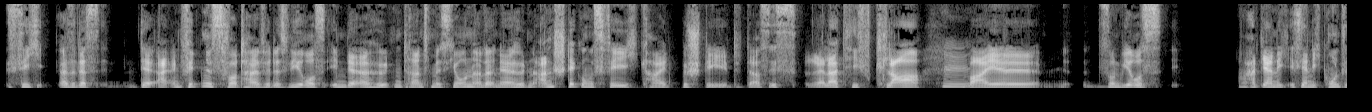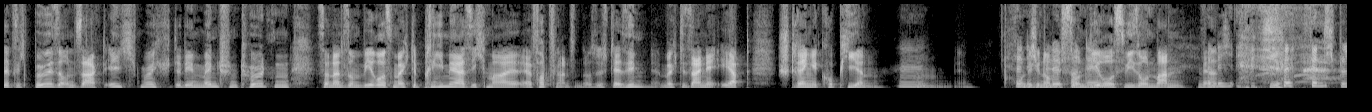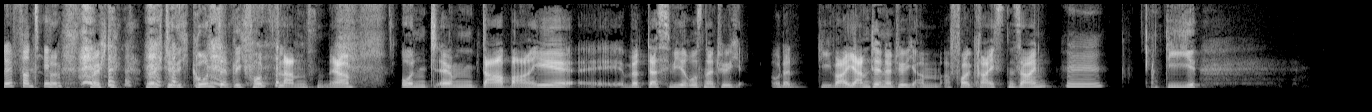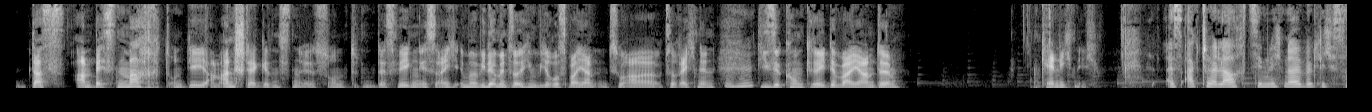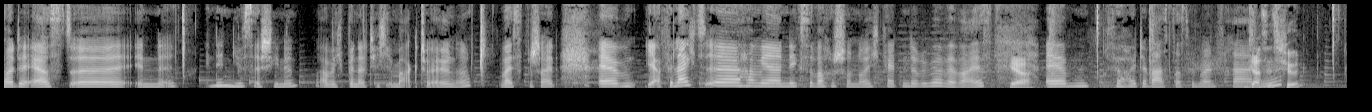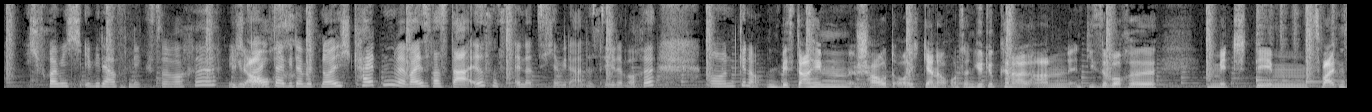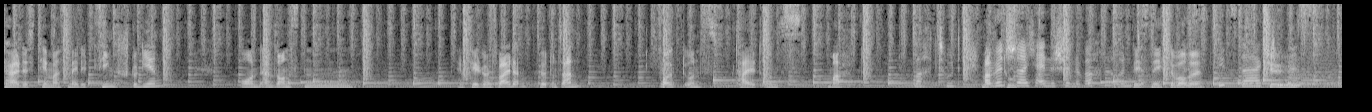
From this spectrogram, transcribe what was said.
sich, also das, der, ein Fitnessvorteil für das Virus in der erhöhten Transmission oder in der erhöhten Ansteckungsfähigkeit besteht. Das ist relativ klar, hm. weil so ein Virus hat ja nicht, ist ja nicht grundsätzlich böse und sagt, ich möchte den Menschen töten, sondern so ein Virus möchte primär sich mal äh, fortpflanzen. Das ist der Sinn. Er möchte seine Erbstränge kopieren. Hm. Grunde genommen ist so ein Virus wie so ein Mann. Ne? Finde ich, find ich blöd von dem. möchte, möchte sich grundsätzlich fortpflanzen, ja. Und ähm, dabei äh, wird das Virus natürlich oder die Variante natürlich am erfolgreichsten sein, hm. die das am besten macht und die am ansteckendsten ist. Und deswegen ist eigentlich immer wieder mit solchen Virusvarianten zu, äh, zu rechnen. Mhm. Diese konkrete Variante kenne ich nicht ist aktuell auch ziemlich neu, wirklich ist heute erst äh, in, in den News erschienen. Aber ich bin natürlich immer aktuell, ne? Weiß Bescheid. Ähm, ja, vielleicht äh, haben wir nächste Woche schon Neuigkeiten darüber, wer weiß. Ja. Ähm, für heute war es das mit meinen Fragen. Das ist schön. Ich freue mich wieder auf nächste Woche. Wie ich gesagt, auch. da wieder mit Neuigkeiten. Wer weiß, was da ist. Es ändert sich ja wieder alles jede Woche. Und genau. Bis dahin schaut euch gerne auch unseren YouTube-Kanal an. Diese Woche mit dem zweiten Teil des Themas Medizin studieren. Und ansonsten empfehlt uns weiter, hört uns an, folgt uns, teilt uns, macht. Macht tut. Macht Wir wünschen tut. euch eine schöne Woche und bis nächste Woche. Bis Dienstag. Tschüss. Tschüss.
